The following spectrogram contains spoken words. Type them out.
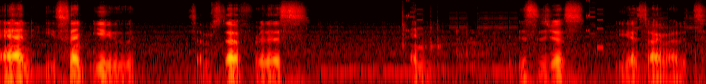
and he sent you some stuff for this. And this is just you guys talking about it.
